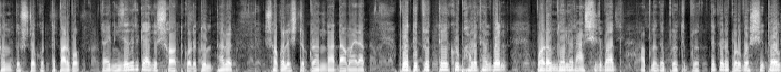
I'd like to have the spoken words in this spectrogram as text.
সন্তুষ্ট করতে পারব। তাই নিজেদেরকে আগে সৎ করে তুলতে হবে। সকল ইষ্টপ্রাণ দাদা মায়েরা, প্রতি প্রত্যেকে খুব ভালো থাকবেন। পরম দলের আশীর্বাদ আপনাদের প্রতি প্রত্যেকের ওপর বর্ষিত হোক।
